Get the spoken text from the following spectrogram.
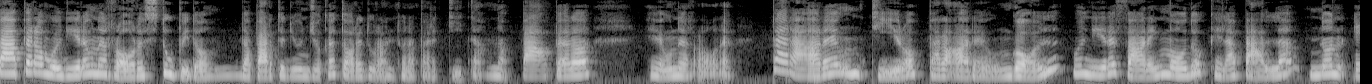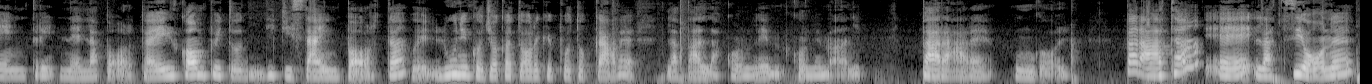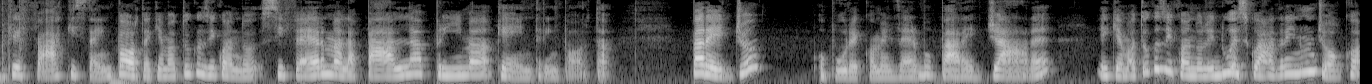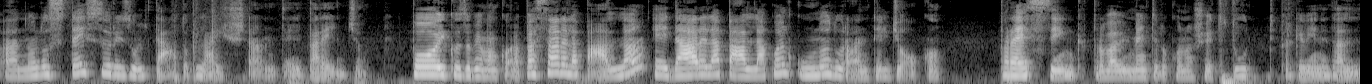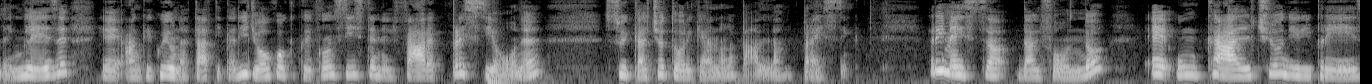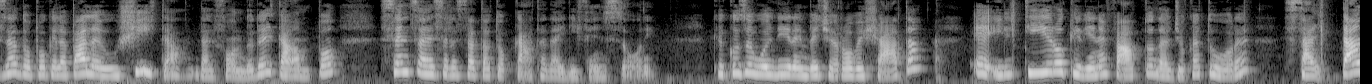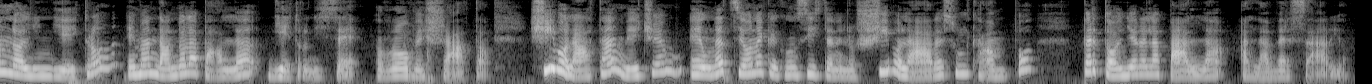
Papera vuol dire un errore stupido da parte di un giocatore durante una partita. Una papera è un errore. Parare un tiro, parare un gol, vuol dire fare in modo che la palla non entri nella porta. È il compito di chi sta in porta, l'unico giocatore che può toccare la palla con le, con le mani. Parare un gol. Parata è l'azione che fa chi sta in porta, è chiamato così quando si ferma la palla prima che entri in porta. Pareggio oppure come il verbo pareggiare, è chiamato così quando le due squadre in un gioco hanno lo stesso risultato, Gleichstand, il pareggio. Poi cosa abbiamo ancora? Passare la palla e dare la palla a qualcuno durante il gioco. Pressing, probabilmente lo conoscete tutti perché viene dall'inglese, è anche qui una tattica di gioco che consiste nel fare pressione sui calciatori che hanno la palla. Pressing rimessa dal fondo è un calcio di ripresa dopo che la palla è uscita dal fondo del campo senza essere stata toccata dai difensori. Che cosa vuol dire invece rovesciata? È il tiro che viene fatto dal giocatore saltando all'indietro e mandando la palla dietro di sé, rovesciata. Scivolata invece è un'azione che consiste nello scivolare sul campo per togliere la palla all'avversario.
